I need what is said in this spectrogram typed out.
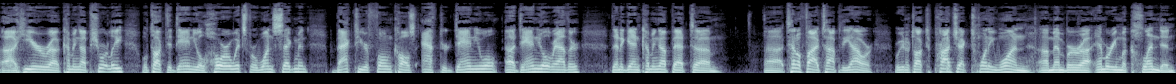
uh, here uh, coming up shortly. We'll talk to Daniel Horowitz for one segment. Back to your phone calls after Daniel uh, Daniel rather. Then again coming up at um, uh, 10.05, top of the hour, we're going to talk to Project 21 uh, member uh, Emory McClendon,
